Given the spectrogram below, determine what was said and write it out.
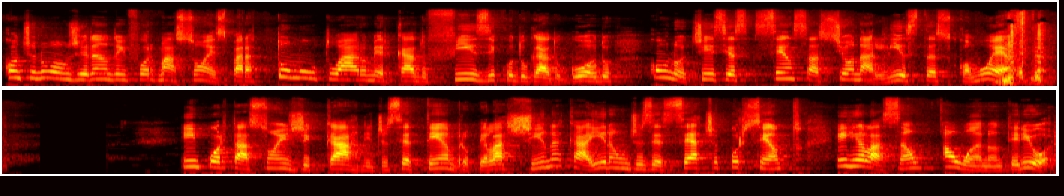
continuam gerando informações para tumultuar o mercado físico do gado gordo com notícias sensacionalistas como esta. Importações de carne de setembro pela China caíram 17% em relação ao ano anterior.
